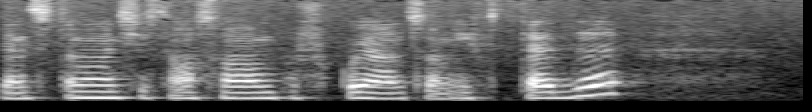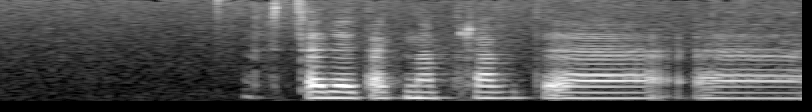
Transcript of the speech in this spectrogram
więc w tym momencie jestem osobą poszukującą i wtedy wtedy tak naprawdę e,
